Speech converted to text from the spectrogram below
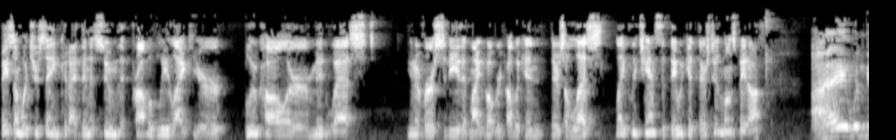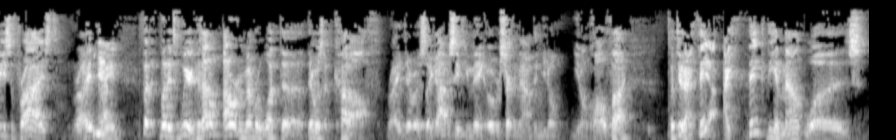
based on what you're saying, could I then assume that probably like your blue collar Midwest university that might vote Republican, there's a less likely chance that they would get their student loans paid off? I wouldn't be surprised, right? Yeah. I mean, but but it's weird because I don't I don't remember what the there was a cutoff, right? There was like obviously if you make over a certain amount, then you don't you don't qualify. But dude, I think Yeah. I think the amount was,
